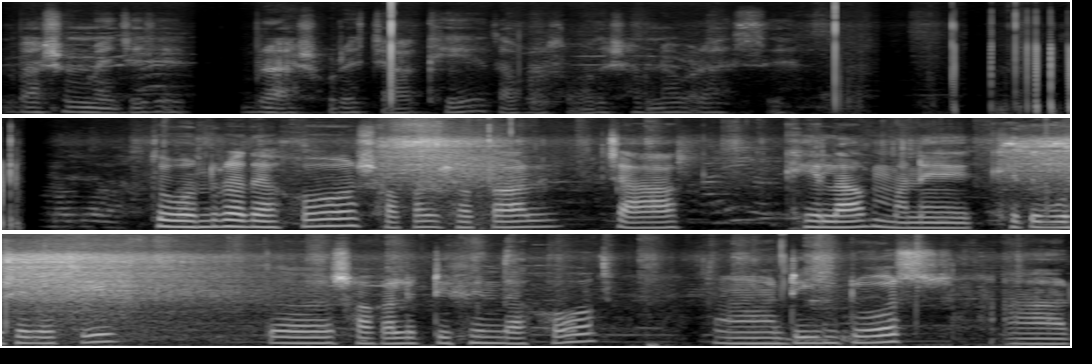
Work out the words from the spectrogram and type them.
বাসন মেজে ব্রাশ করে চা খেয়ে তারপর তোমাদের সামনে আবার আসছে। তো বন্ধুরা দেখো, সকাল সকাল চা খেলাম মানে খেতে বসে গেছি। তো সকালের টিফিন দেখো ডিম টোস্ট আর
